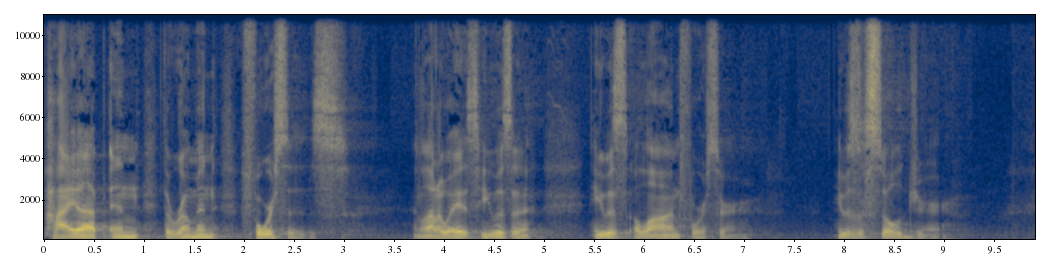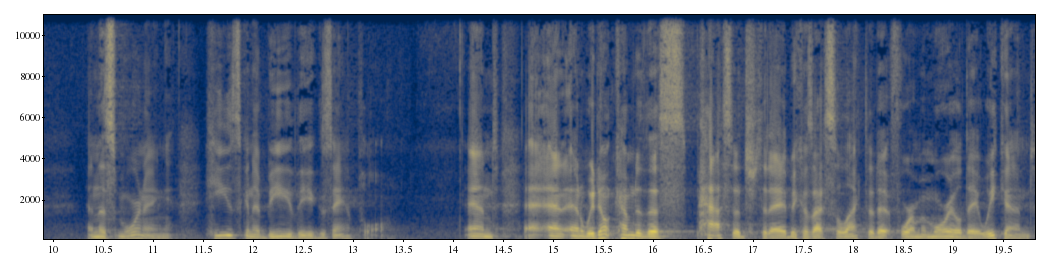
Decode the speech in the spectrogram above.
high up in the Roman forces. In a lot of ways, he was a, he was a law enforcer, he was a soldier. And this morning, he's going to be the example. And, and, and we don't come to this passage today because I selected it for Memorial Day weekend.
